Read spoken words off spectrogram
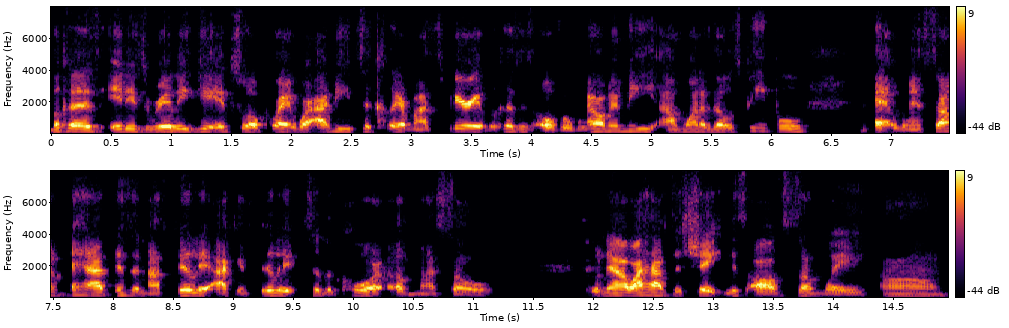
because it is really getting to a point where I need to clear my spirit because it's overwhelming me. I'm one of those people that when something happens and I feel it, I can feel it to the core of my soul. So now I have to shake this off some way. Um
